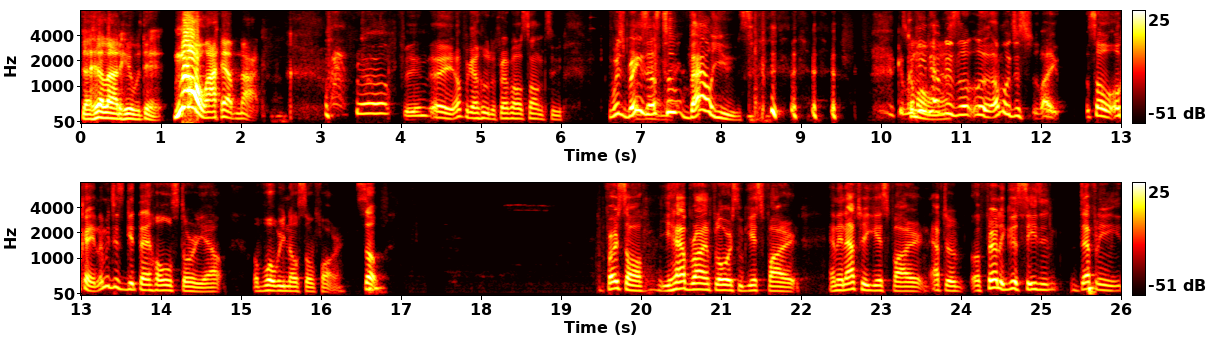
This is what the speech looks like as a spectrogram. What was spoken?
The hell out of here with that. No, I have not. Hey, I forgot who the Frap Out song to. Which brings us to values. Because we keep on, having man. this look, look, I'm gonna just like so okay, let me just get that whole story out of what we know so far. So first off, you have Brian Flores who gets fired and then after he gets fired, after a fairly good season, definitely,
